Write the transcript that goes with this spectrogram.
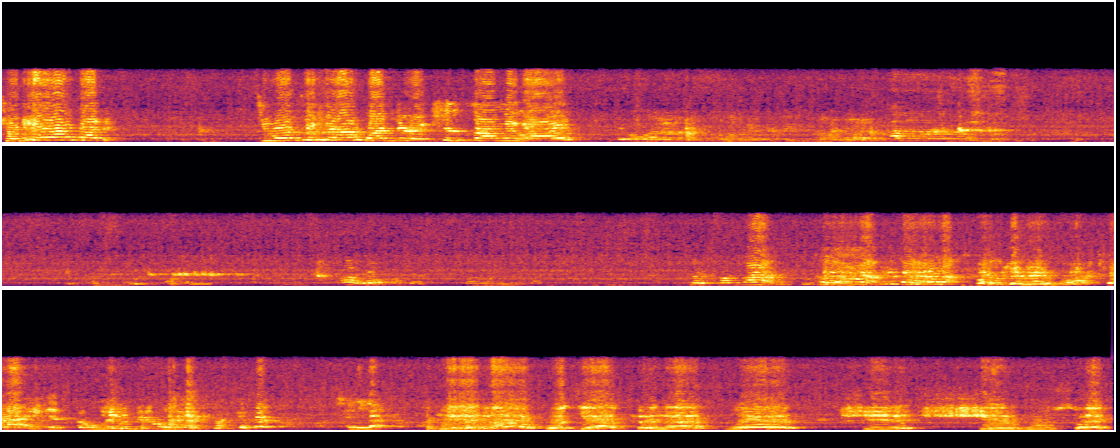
Can? Do you want to hear a One Direction song. 明朝国家特南我十十五岁。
